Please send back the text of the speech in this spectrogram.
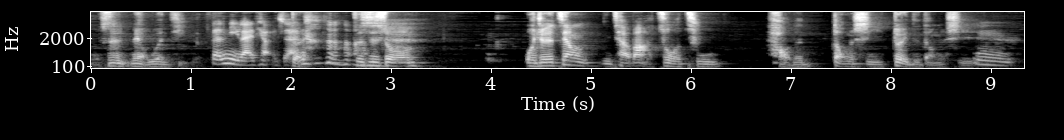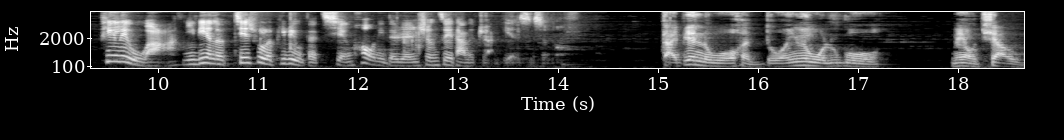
我是没有问题的。等你来挑战。对，就是说，我觉得这样你才有办法做出好的东西，对的东西。嗯，霹雳舞啊，你练了接触了霹雳舞的前后，你的人生最大的转变是什么？改变了我很多，因为我如果没有跳舞，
